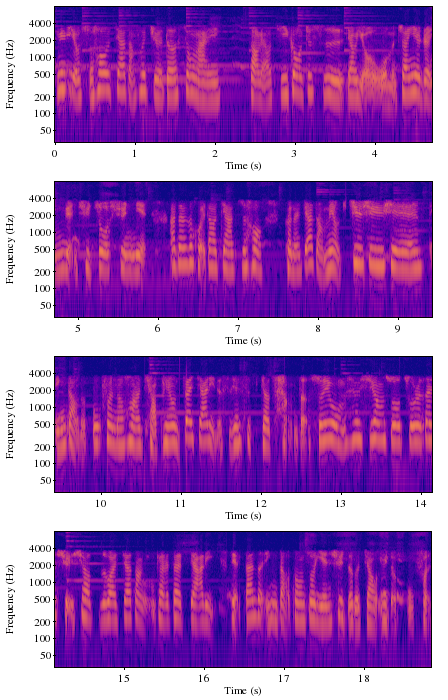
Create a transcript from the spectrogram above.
因为有时候家长会觉得送来。早疗机构就是要由我们专业人员去做训练啊，但是回到家之后，可能家长没有继续一些引导的部分的话，小朋友在家里的时间是比较长的，所以我们会希望说，除了在学校之外，家长应该在家里简单的引导动作，延续这个教育的部分。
